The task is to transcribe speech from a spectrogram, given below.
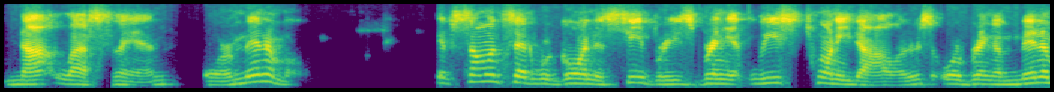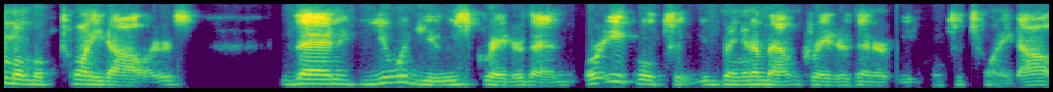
not less than, or minimum. If someone said we're going to Seabreeze, bring at least $20 or bring a minimum of $20, then you would use greater than or equal to. You bring an amount greater than or equal to $20.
